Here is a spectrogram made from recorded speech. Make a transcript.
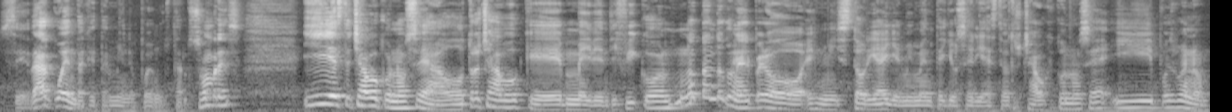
se da cuenta que también le pueden gustar los hombres. Y este chavo conoce a otro chavo que me identifico, no tanto con él, pero en mi historia y en mi mente yo sería este otro chavo que conoce. Y pues bueno,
